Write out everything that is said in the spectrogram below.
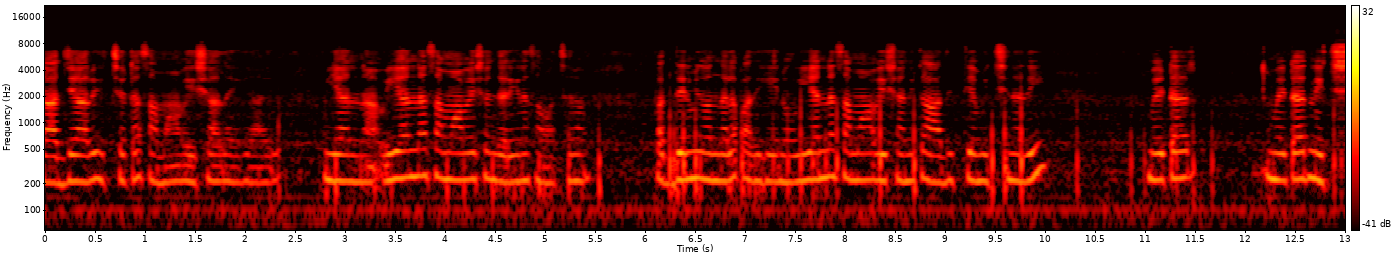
రాజ్యాలు ఇచ్చట సమావేశాలయ్యాయి. వియన్నా వియన్నా సమావేశం జరిగిన సంవత్సరం పద్దెనిమిది వందల పదిహేను. వియన్నా సమావేశానికి ఆతిథ్యం ఇచ్చినది మెటర్ మెటర్నిచ్.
